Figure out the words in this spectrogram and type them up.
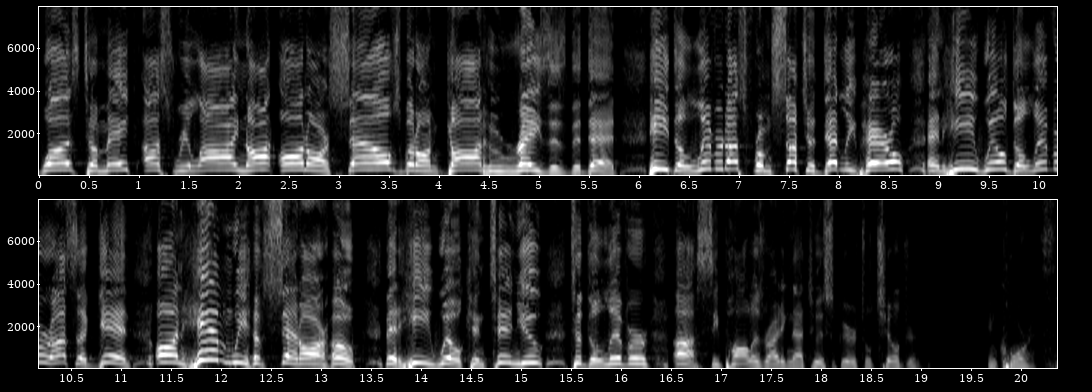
was to make us rely not on ourselves, but on God who raises the dead. He delivered us from such a deadly peril, and He will deliver us again. On Him we have set our hope that He will continue to deliver us. See, Paul is writing that to his spiritual children in Corinth.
